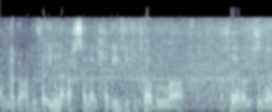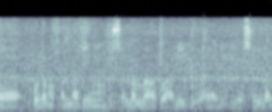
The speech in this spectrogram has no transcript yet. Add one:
أما بعد فإن أحسن الحديث كتاب الله وخير الهدى هدى محمد صلى الله عليه وآله وسلم.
